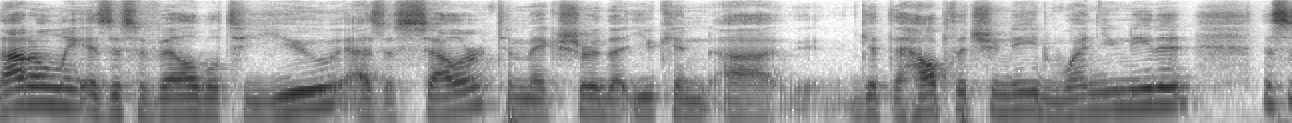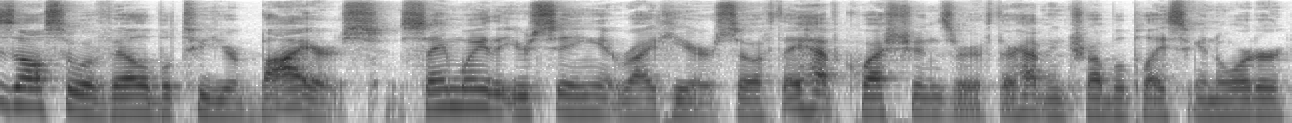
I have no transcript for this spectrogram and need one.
not only is this available to you as a seller to make sure that you can uh, get the help that you need when you need it, this is also available to your buyers, same way that you're seeing it right here. So if they have questions or if they're having trouble placing an order,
